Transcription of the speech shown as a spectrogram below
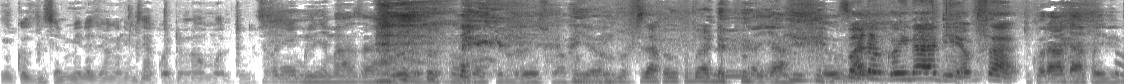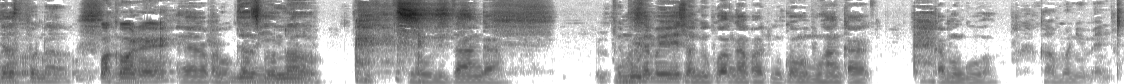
Because this one mimi najuanga ni msia kwetu normal tu. Sasa nyinyi mlinyamaza. Tunaongea story refu hapo. hiyo afisa wako huku bado Aya, Bado uko idadi afsa. tuko rada hapa hivi. just for now Pakore. eh? Hapa kwa Just for now. bado. Tunaulizanga. Yesu angekuwa ngapa tungekuwa muhanga kama nguo. kama monument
